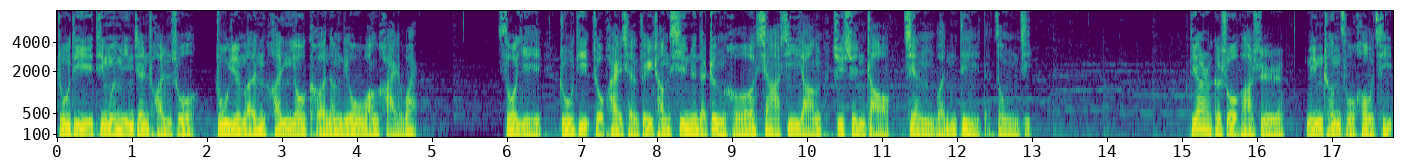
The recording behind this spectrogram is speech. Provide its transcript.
朱棣听闻民间传说，朱允文很有可能流亡海外，所以朱棣就派遣非常信任的郑和下西洋去寻找建文帝的踪迹。第二个说法是，明成祖后期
